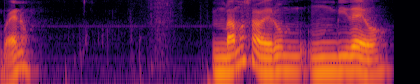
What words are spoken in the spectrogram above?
Bueno, vamos a ver un, un video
